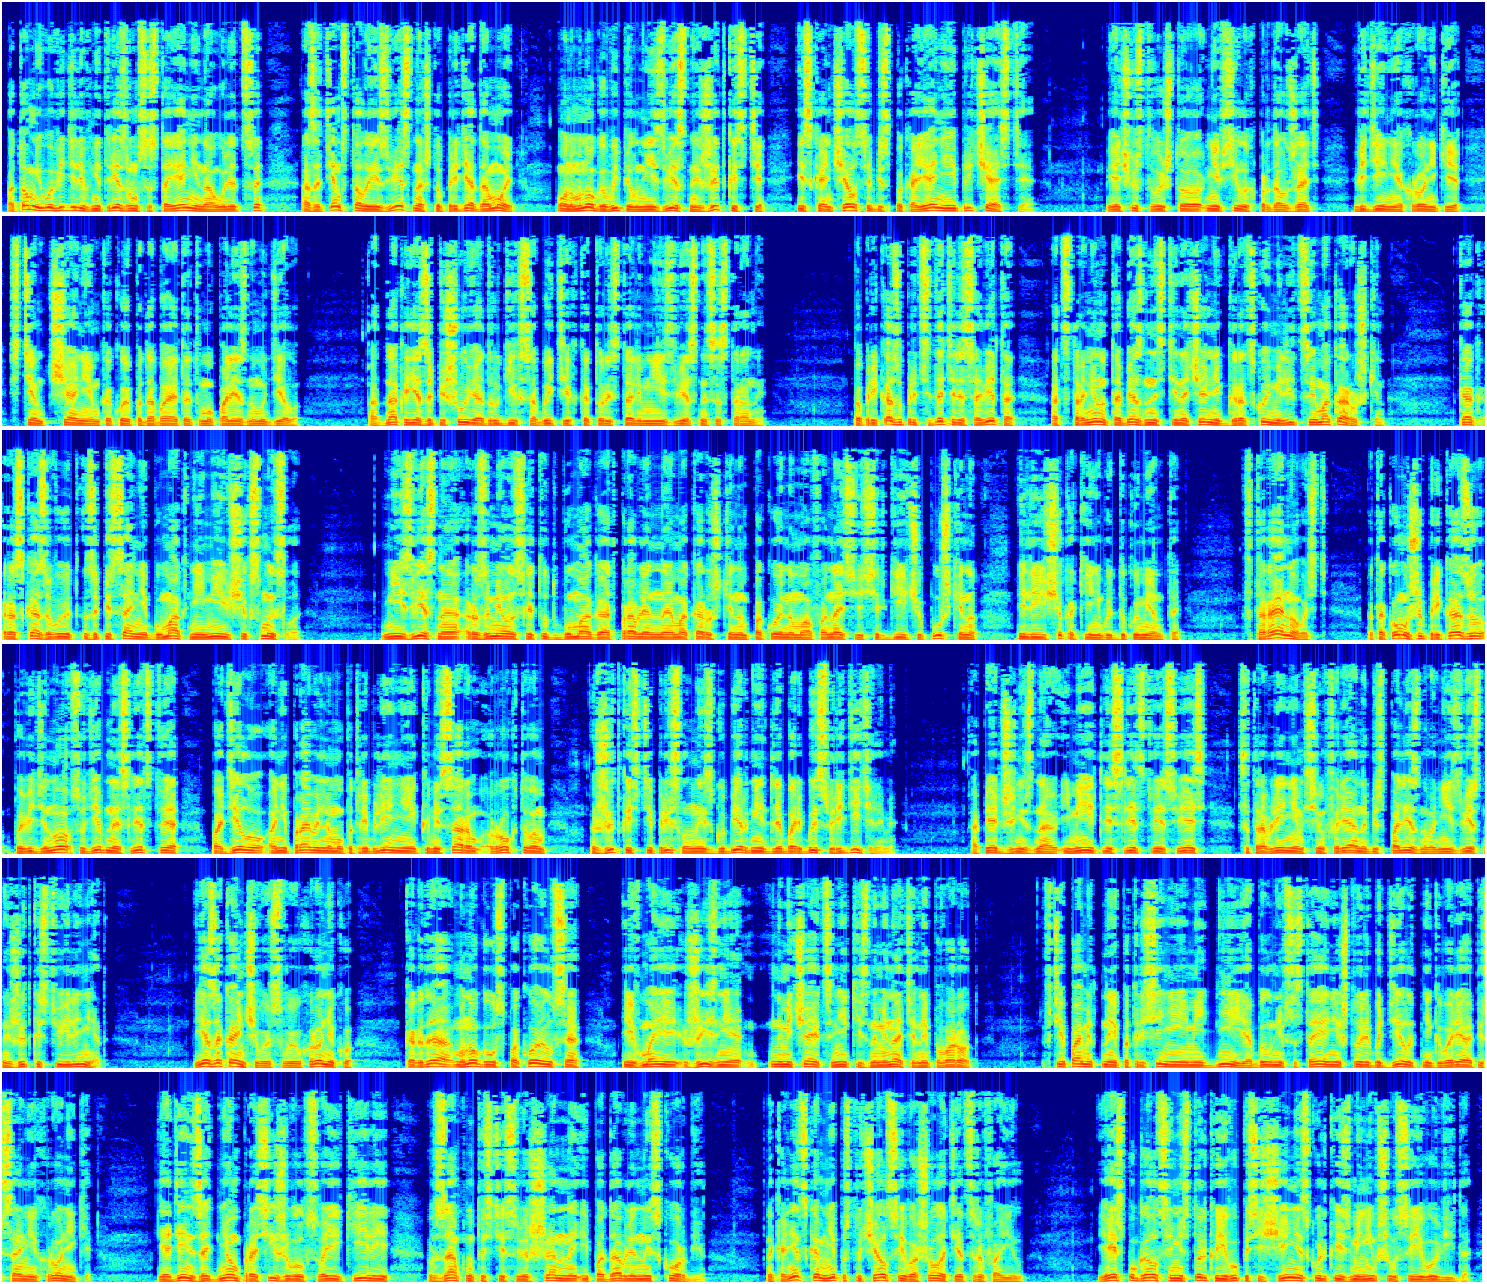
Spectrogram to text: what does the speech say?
Потом его видели в нетрезвом состоянии на улице, а затем стало известно, что, придя домой, он много выпил неизвестной жидкости и скончался без покаяния и причастия. Я чувствую, что не в силах продолжать ведение хроники с тем тщанием, какое подобает этому полезному делу. Однако я запишу и о других событиях, которые стали мне известны со стороны. По приказу председателя совета отстранен от обязанностей начальник городской милиции Макарушкин. Как рассказывают, записание бумаг, не имеющих смысла. Неизвестно, разумелась ли тут бумага, отправленная Макарушкиным покойному Афанасию Сергеевичу Пушкину, или еще какие-нибудь документы. Вторая новость. По такому же приказу поведено судебное следствие по делу о неправильном употреблении комиссаром Роктовым жидкости, присланной из губернии для борьбы с вредителями. Опять же не знаю, имеет ли следствие связь с отравлением симфориана бесполезного неизвестной жидкостью или нет. Я заканчиваю свою хронику, когда много успокоился, и в моей жизни намечается некий знаменательный поворот. В те памятные потрясениями дни я был не в состоянии что-либо делать, не говоря о описании хроники. Я день за днем просиживал в своей келье, в замкнутости совершенной и подавленной скорбью. Наконец ко мне постучался и вошел отец Рафаил. Я испугался не столько его посещения, сколько изменившегося его вида.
